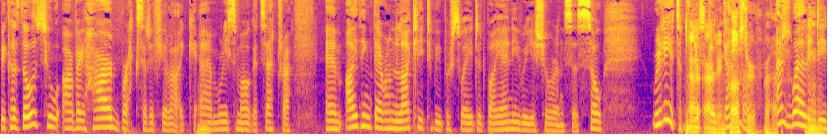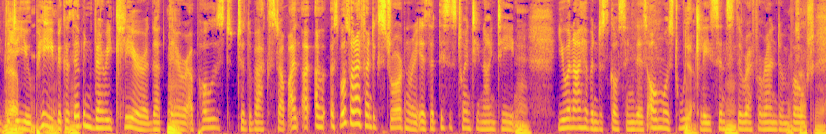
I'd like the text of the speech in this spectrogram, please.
because those who are very hard Brexit, if you like, mm. um, Rees-Mogg, etc., um, I think they're unlikely to be persuaded by any reassurances. So Really, it's a political Arlene gamble. Foster, perhaps. And, well, Mm, indeed, the yeah. DUP, mm, mm. because they've been very clear that mm. they're opposed to the backstop. I, I, I suppose what I find extraordinary is that this is 2019. You and I have been discussing this almost weekly since the referendum vote. Exactly, yeah.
